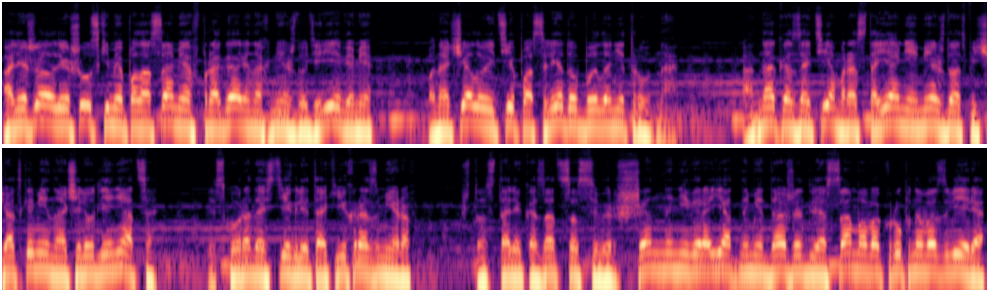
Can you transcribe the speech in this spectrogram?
а лежал лишь узкими полосами в прогалинах между деревьями, поначалу идти по следу было нетрудно. Однако затем расстояния между отпечатками начали удлиняться и скоро достигли таких размеров, что стали казаться совершенно невероятными даже для самого крупного зверя,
